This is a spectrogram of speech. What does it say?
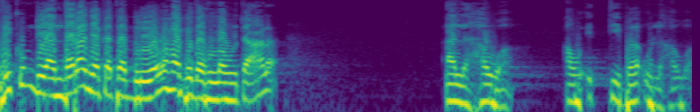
fikum di antaranya kata beliau hafizahullah taala al-hawa atau ittiba'ul hawa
